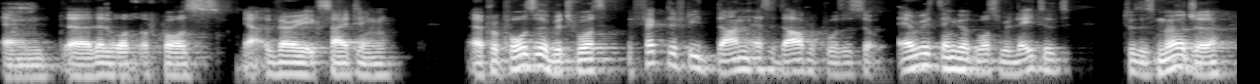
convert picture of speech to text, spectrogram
And uh, that was, of course, yeah, a very exciting uh, proposal, which was effectively done as a DAO proposal. So everything that was related to this merger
